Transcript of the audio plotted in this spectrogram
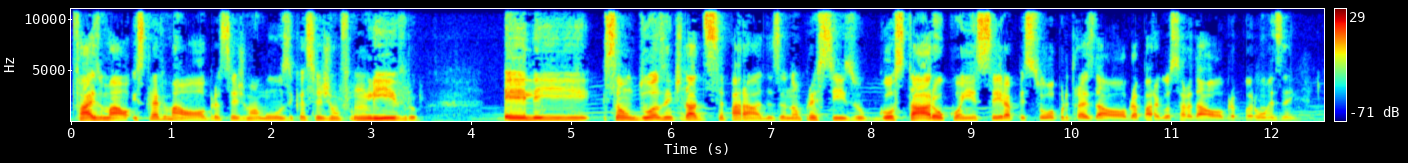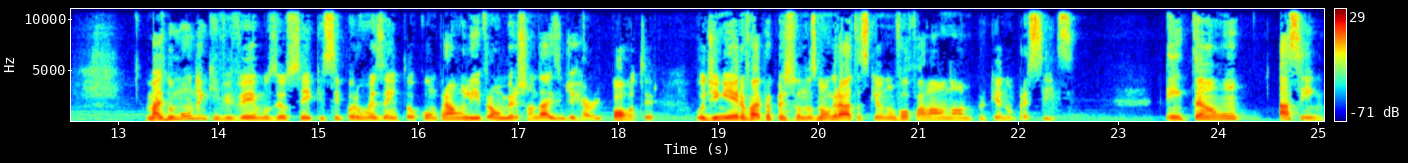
faz uma, escreve uma obra, seja uma música, seja um, um livro, ele são duas entidades separadas. Eu não preciso gostar ou conhecer a pessoa por trás da obra para gostar da obra, por um exemplo. Mas no mundo em que vivemos, eu sei que se, por um exemplo, eu comprar um livro ou um merchandising de Harry Potter, o dinheiro vai para pessoas não gratas que eu não vou falar o nome porque não precisa. Então, assim,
